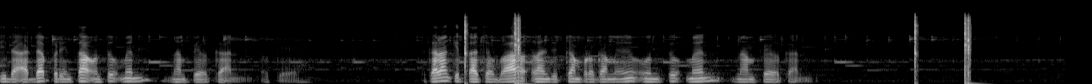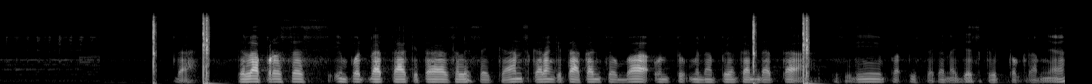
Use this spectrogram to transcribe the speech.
tidak ada perintah untuk menampilkan. Oke. Sekarang kita coba lanjutkan program ini untuk menampilkan. Dah setelah proses input data kita selesaikan, sekarang kita akan coba untuk menampilkan data. Di sini Pak pisahkan aja script programnya.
